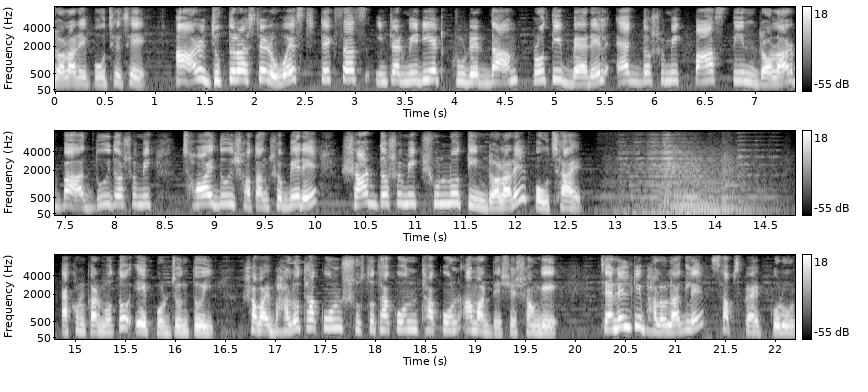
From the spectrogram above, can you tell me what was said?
ডলারে পৌঁছেছে। আর যুক্তরাষ্ট্রের ওয়েস্ট টেক্সাস ইন্টারমিডিয়েট ক্রুডের দাম প্রতি ব্যারেল এক দশমিক পাঁচ তিন ডলার বা দুই দশমিক ছয় দুই শতাংশ বেড়ে ষাট দশমিক শূন্য তিন ডলারে পৌঁছায়। এখনকার মতো এ পর্যন্তই। সবাই ভালো থাকুন, সুস্থ থাকুন থাকুন আমার দেশের সঙ্গে। চ্যানেলটি ভালো লাগলে সাবস্ক্রাইব করুন।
